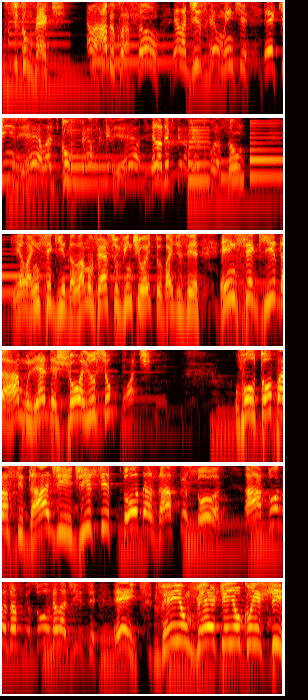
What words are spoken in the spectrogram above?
se converte. Ela abre o coração, ela diz realmente é, quem ele é, ela confessa quem ele é, ela deve ter aberto o coração. E ela em seguida, lá no verso 28, vai dizer: Em seguida a mulher deixou ali o seu pote, voltou para a cidade e disse todas as pessoas: a todas as pessoas ela disse: Ei, venham ver quem eu conheci,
